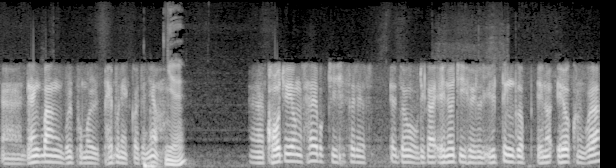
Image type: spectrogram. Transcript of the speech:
어, 냉방 물품을 배분했거든요. 예. 어, 거주형 사회복지 시설에 때도 우리가 에너지 효율 1등급 에어컨과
